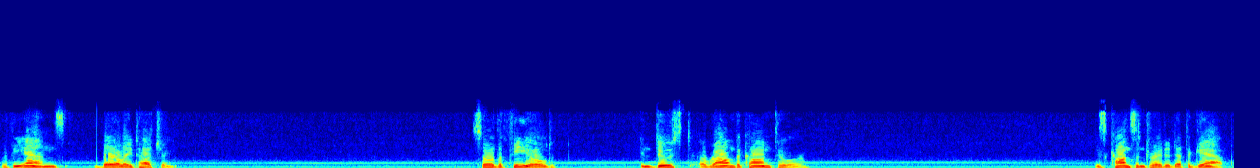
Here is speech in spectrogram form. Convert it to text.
with the ends barely touching. So the field induced around the contour is concentrated at the gap.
